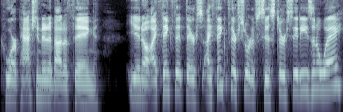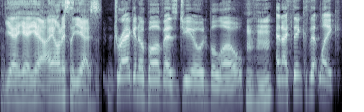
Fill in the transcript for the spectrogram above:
who are passionate about a thing, you know, I think that there's I think they're sort of sister cities in a way. Yeah, yeah, yeah. I honestly yes. Dragon above as Geode below. Mm-hmm. And I think that like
